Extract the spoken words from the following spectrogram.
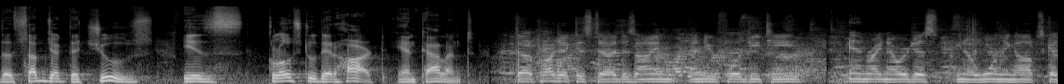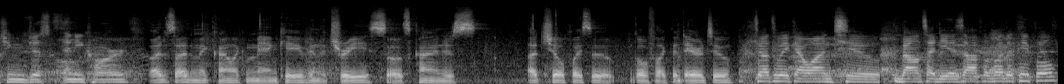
the subject they choose is close to their heart and talent. The project is to design a new Ford GT and right now we're just, you know, warming up, sketching just any car. I decided to make kind of like a man cave in the tree, so it's kind of just a chill place to go for like the day or two. Throughout the week, I want to bounce ideas off of other people,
